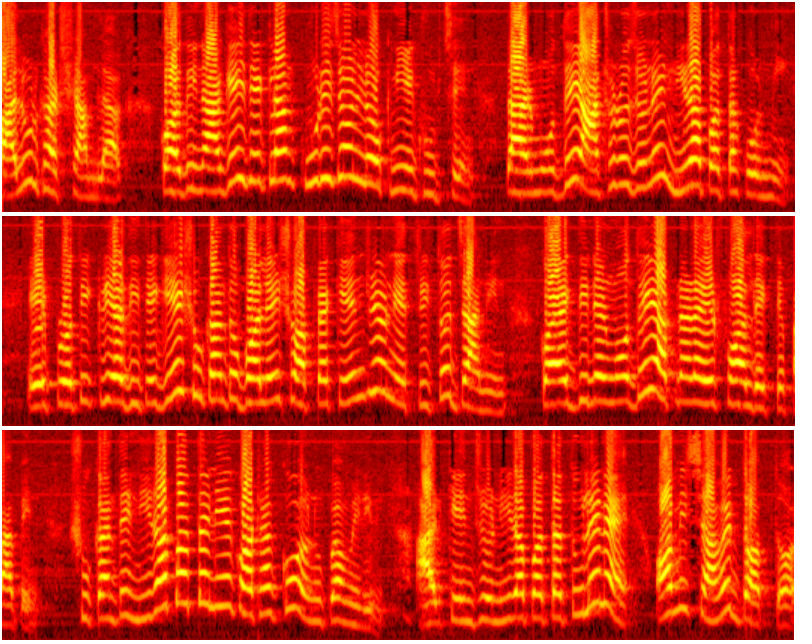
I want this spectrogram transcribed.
বালুরঘাট সামলাক। কদিন আগেই দেখলাম কুড়ি জন লোক নিয়ে ঘুরছেন। তার মধ্যে আঠারো জনের নিরাপত্তা কর্মী। এর প্রতিক্রিয়া দিতে গিয়ে সুকান্ত বলেন, সবটা কেন্দ্রীয় নেতৃত্ব জানেন। কয়েকদিনের মধ্যেই আপনারা এর ফল দেখতে পাবেন। সুকান্তের নিরাপত্তা নিয়ে কটাক্ষ অনুপমেরই আর কেন্দ্রীয় নিরাপত্তা তুলে নেয় অমিত শাহের দপ্তর।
